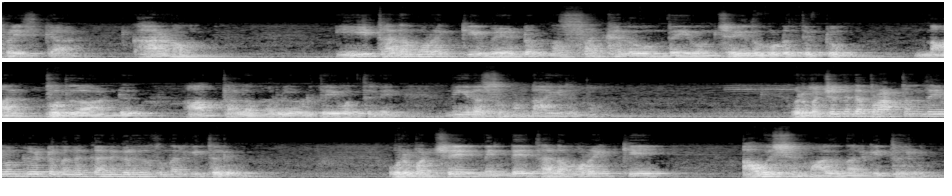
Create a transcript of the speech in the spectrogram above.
പ്രൈസ് ഗാഡ് കാരണം ഈ തലമുറയ്ക്ക് വേണ്ടുന്ന സകലവും ദൈവം ചെയ്തു കൊടുത്തിട്ടും നാൽപ്പത് ആണ്ട് ആ തലമുറയോട് ദൈവത്തിന് നീരസമുണ്ടായിരുന്നു. ഒരു പക്ഷെ നിന്റെ പ്രാർത്ഥന ദൈവം കേട്ട് നിനക്ക് അനുഗ്രഹത്തിൽ നൽകി തരും. ഒരു പക്ഷേ നിന്റെ തലമുറയ്ക്ക് ആവശ്യമായി നൽകി തരും.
